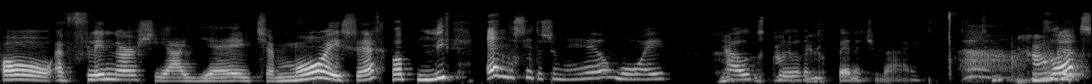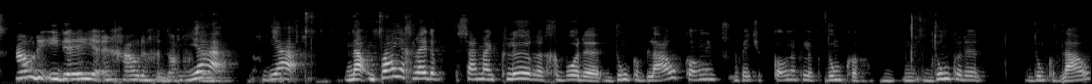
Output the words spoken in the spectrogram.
oh, en vlinders. Ja, jeetje. Mooi zeg. Wat lief. En er zit dus een heel mooi goudkleurig pennetje bij. Gouden, Wat? gouden ideeën en gouden gedachten. Ja, ja. Nou, een paar jaar geleden zijn mijn kleuren geworden donkerblauw. Een beetje koninklijk donker, donkere, donkerblauw.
